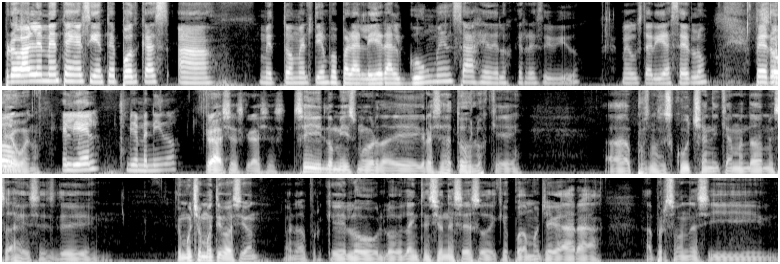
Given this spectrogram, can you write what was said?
Probablemente en el siguiente podcast ah, me tome el tiempo para leer algún mensaje de los que he recibido. Me gustaría hacerlo. Pero, bueno. Eliel, bienvenido. Gracias, gracias. Sí, lo mismo, ¿verdad? Eh, gracias a todos los que ah, pues nos escuchan y que han mandado mensajes. Es de, de mucha motivación, ¿verdad? Porque lo, lo- la intención es eso, de que podamos llegar a, a personas y,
